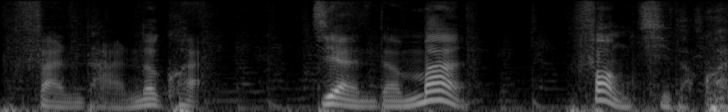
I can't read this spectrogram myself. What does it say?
反弹的快；减得慢，放弃的快。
